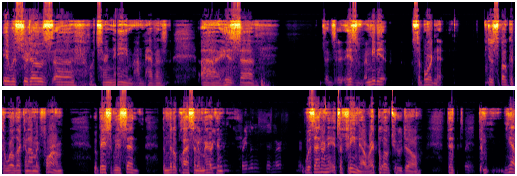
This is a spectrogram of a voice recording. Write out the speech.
it was Trudeau's, uh, what's her name? I'm having, uh, his, uh, his immediate subordinate who spoke at the World Economic Forum, who basically said the middle class in America. Freeland, says Murph? Murph? Was that her name? It's a female, right below yeah. Trudeau. That the, yeah,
